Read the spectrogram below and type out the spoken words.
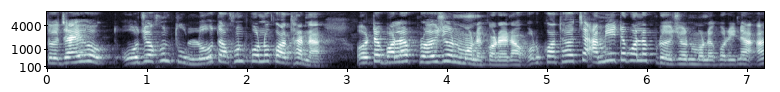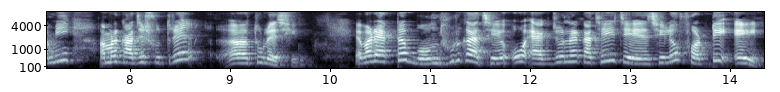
তো যাই হোক, ও যখন তুললো তখন কোনো কথা না, ওটা বলার প্রয়োজন মনে করে না। ওর কথা হচ্ছে আমি এটা বলার প্রয়োজন মনে করি না। আমি আমার কাজের সূত্রে তুলেছি। এবারে একটা বন্ধুর কাছে ও একজনের কাছেই চেয়েছিল ফর্টি এইট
